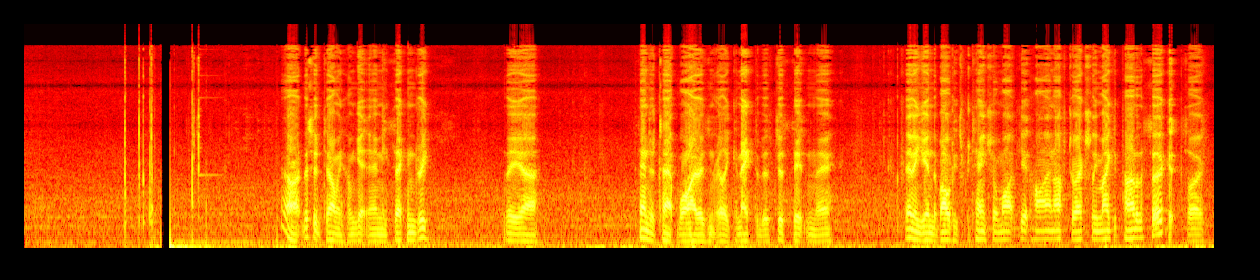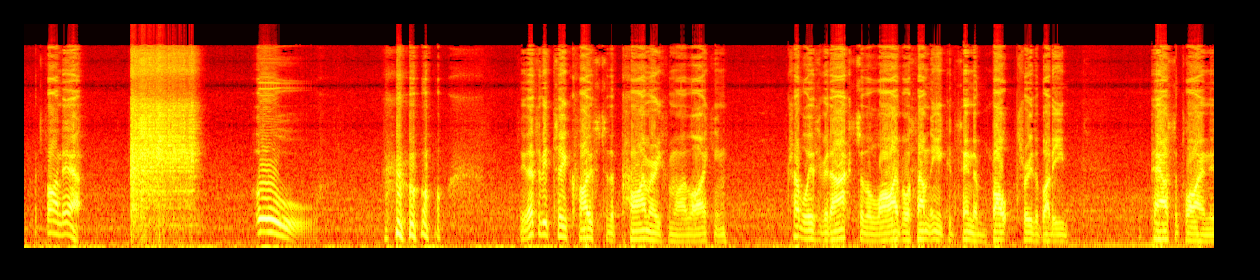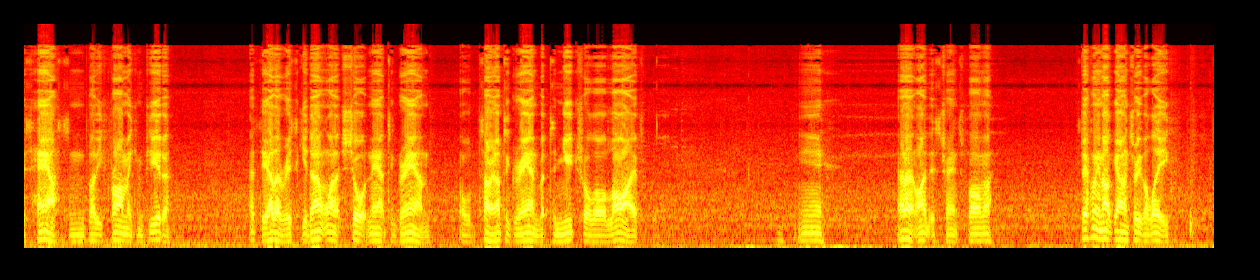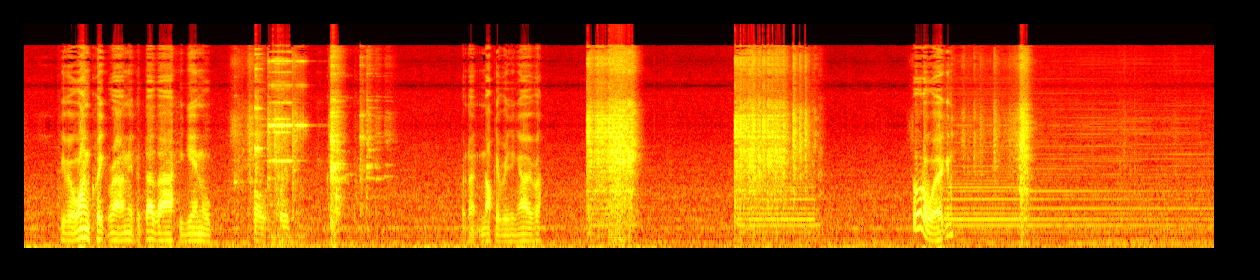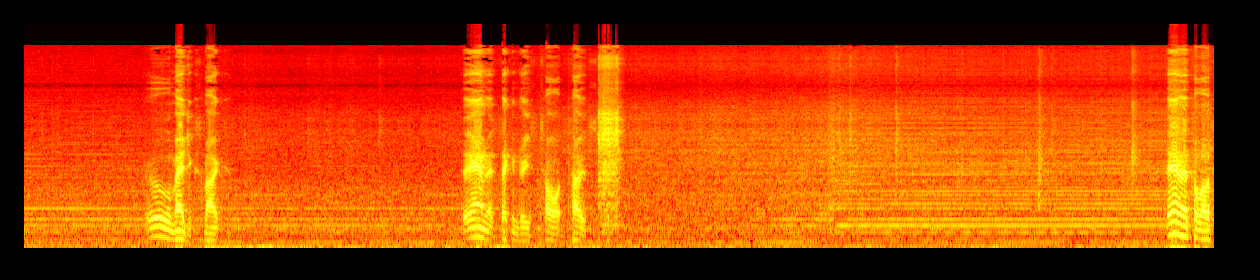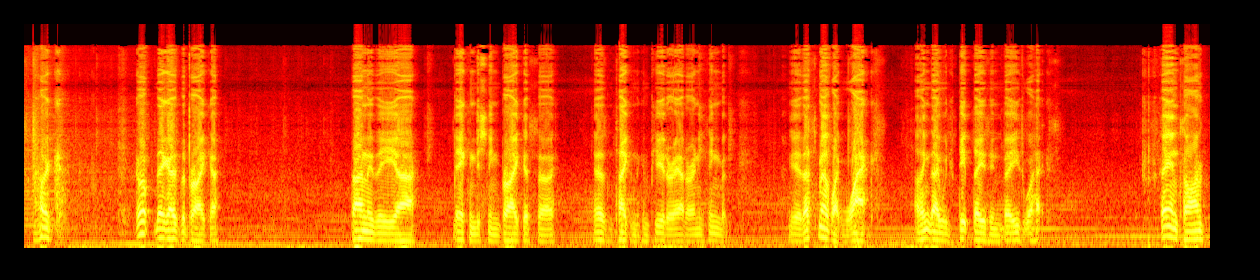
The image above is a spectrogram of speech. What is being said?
Alright, this should tell me if I'm getting any secondary. The uh, center tap wire isn't really connected, it's just sitting there. Then again, the voltage potential might get high enough to actually make it part of the circuit, so let's find out. Ooh! See, that's a bit too close to the primary for my liking. Trouble is, if it arcs to the live or something, it could send a bolt through the bloody power supply in this house and bloody fry my computer. That's the other risk, you don't want it shorting out to ground. Or, sorry, not to ground, but to neutral or live. Yeah, I don't like this transformer. It's definitely not going through the leaf. Give it one quick run, if it does arc again we'll call it quits. But don't knock everything over. Sort of working. Ooh, magic smoke. Damn, that secondary's to toast. Damn, that's a lot of smoke. Oop, there goes the breaker. It's only the uh, air conditioning breaker, so it hasn't taken the computer out or anything, but yeah, that smells like wax. I think they would dip these in beeswax. Fan time.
